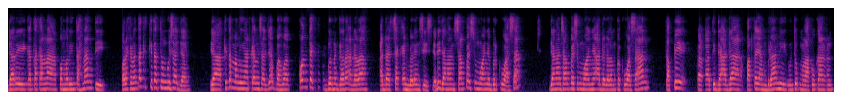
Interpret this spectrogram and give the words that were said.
dari katakanlah pemerintah nanti? Oleh karena itu kita tunggu saja. Ya kita mengingatkan saja bahwa konteks bernegara adalah ada check and balances. Jadi jangan sampai semuanya berkuasa, jangan sampai semuanya ada dalam kekuasaan, tapi uh, tidak ada partai yang berani untuk melakukan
